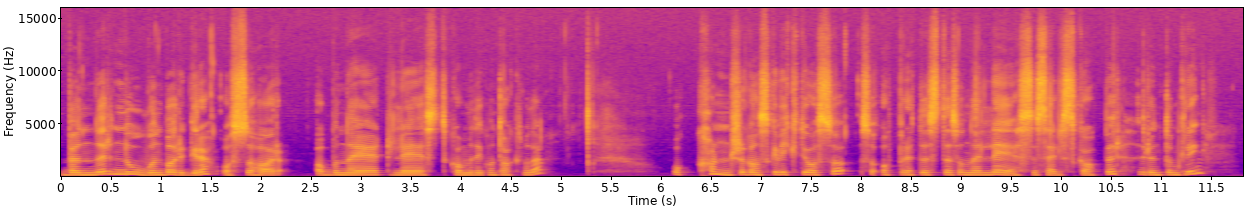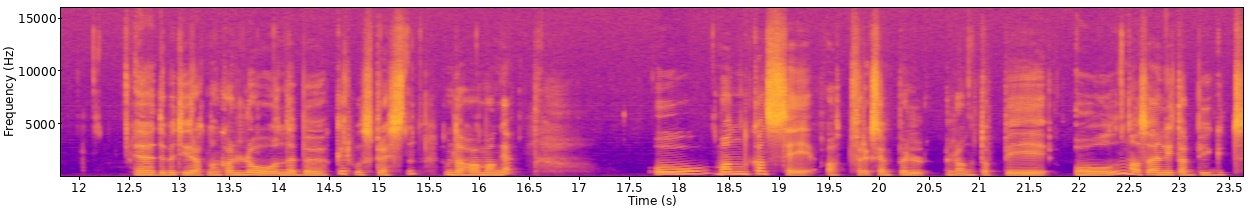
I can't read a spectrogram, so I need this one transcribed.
bønder, noen borgere, også har abonnert, lest, kommet i kontakt med det. Og kanskje ganske viktig også, så opprettes det sånne leseselskaper rundt omkring. Eh, det betyr at man kan låne bøker hos presten, som da har mange. Og man kan se at f.eks. langt oppe i Ålen, altså en lita bygd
